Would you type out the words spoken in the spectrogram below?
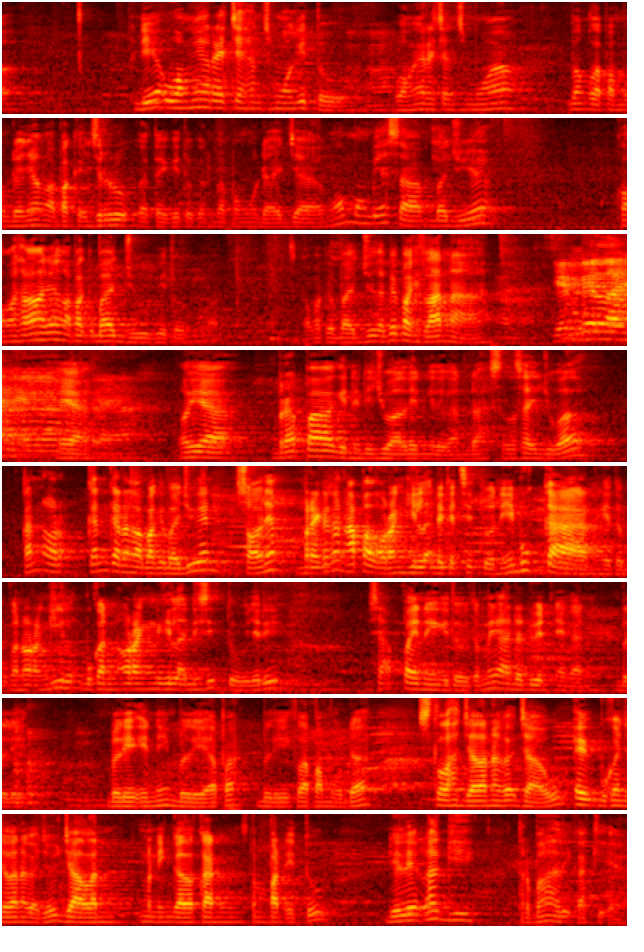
dia uangnya recehan semua gitu. Uangnya recehan semua bang kelapa mudanya nggak pakai jeruk katanya gitu kan kelapa muda aja. Ngomong biasa bajunya kalau nggak salah dia nggak pakai baju gitu. Nggak pakai baju tapi pakai celana. Gembel lah ini kan. Iya. oh iya berapa gini dijualin gitu kan udah selesai jual. Kan or, kan karena nggak pakai baju kan soalnya mereka kan apal orang gila deket situ ini bukan gitu bukan orang gila bukan orang gila di situ. Jadi siapa ini gitu tapi ada duitnya kan beli beli ini beli apa beli kelapa muda setelah jalan agak jauh eh bukan jalan agak jauh jalan meninggalkan tempat itu dia lihat lagi terbalik kaki ya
